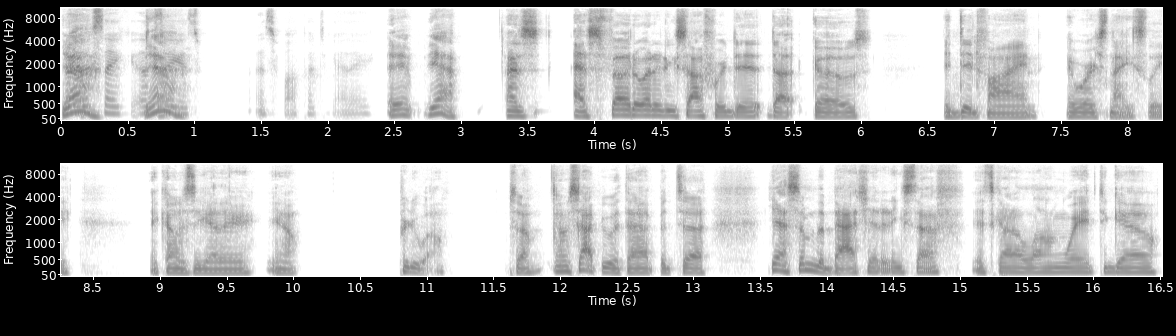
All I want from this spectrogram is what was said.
It yeah, looks like it looks yeah. like it's it's well put together. it, yeah. As as photo editing software did, that goes, it did fine. It works nicely. It comes together, you know, pretty well. So I was happy with that. But uh, yeah, some of the batch editing stuff, it's got a long way to go.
